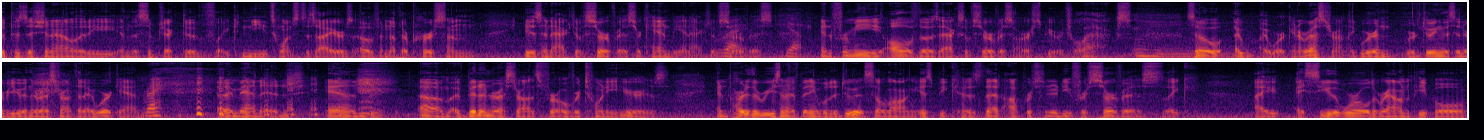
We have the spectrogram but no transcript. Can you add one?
the positionality and the subjective like needs wants desires of another person is an act of service or can be an act of Right. service Yeah. and for me all of those acts of service are spiritual acts mm-hmm. so I, I work in a restaurant like we're in we're doing this interview in the restaurant that i work in Right. that I manage, and um, I've been in restaurants for over 20 years. And part of the reason I've been able to do it so long is because that opportunity for service, like I, I see the world around people,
